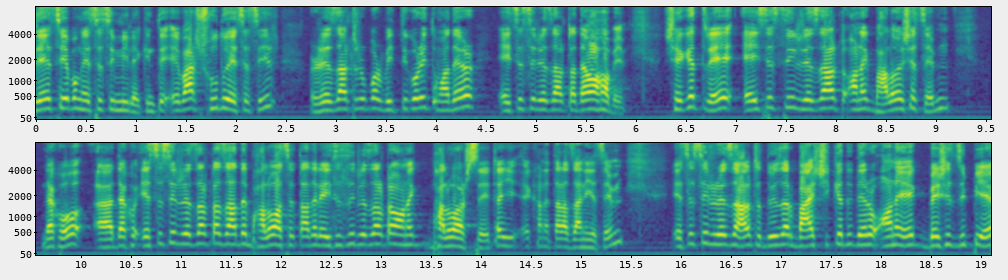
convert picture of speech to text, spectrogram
জেএসসি এবং এসএসসি মিলে, কিন্তু এবার শুধু এসএসসির রেজাল্টের উপর ভিত্তি করেই তোমাদের এইচএসসি রেজাল্টটা দেওয়া হবে। সেক্ষেত্রে এইচএসসির রেজাল্ট অনেক ভালো এসেছে। দেখো দেখো এসএসসির রেজাল্টটা যাদের ভালো আছে, তাদের এইচএসসির রেজাল্টটা অনেক ভালো আসছে, এটাই এখানে তারা জানিয়েছে। এসএসসির রেজাল্ট দুই হাজার বাইশ শিক্ষার্থীদের অনেক বেশি জিপিএ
